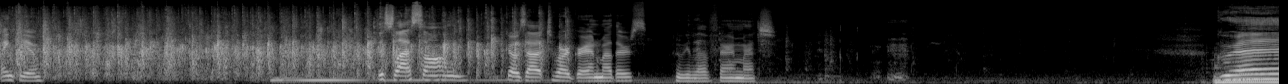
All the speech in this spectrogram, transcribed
Thank you. This last song goes out to our grandmothers, who we love very much. Grandmother,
